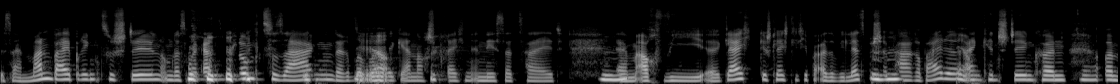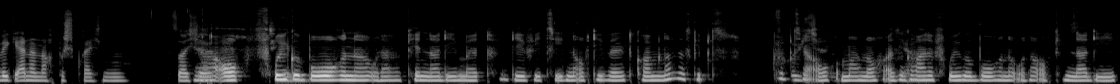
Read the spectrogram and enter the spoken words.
es einem Mann beibringt zu stillen, um das mal ganz plump zu sagen. Darüber ja. wollen wir gerne noch sprechen in nächster Zeit. Mhm. Ähm, auch wie äh, gleichgeschlechtliche, also wie lesbische mhm. Paare beide ja. ein Kind stillen können, ja. wollen wir gerne noch besprechen. Solche ja, auch Frühgeborene oder Kinder, die mit Defiziten auf die Welt kommen. Ne? Das gibt es ja auch immer noch. Also gerade Frühgeborene oder auch Kinder, die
